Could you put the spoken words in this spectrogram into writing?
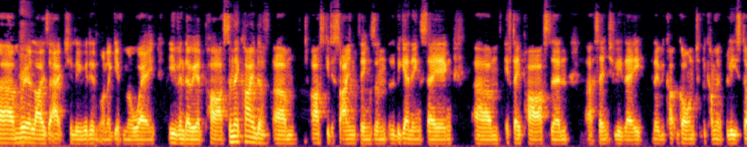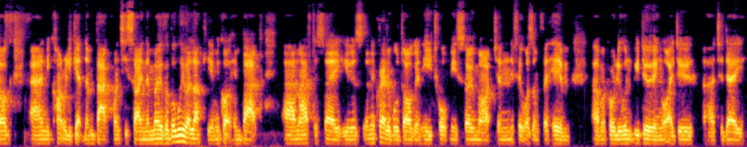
um, realized that actually we didn't want to give him away, even though he had passed. And they kind of um, ask you to sign things and at the beginning saying um, if they pass, then essentially they they go on to becoming a police dog, and you can't really get them back once you sign them over. But we were lucky, and we got him back. And I have to say, he was an incredible dog, and he taught me so much. And if it wasn't for him, um, I probably wouldn't be doing what I do uh, today.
